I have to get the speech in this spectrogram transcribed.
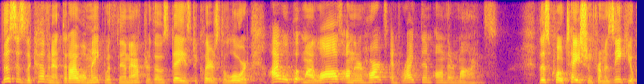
This is the covenant that I will make with them after those days, declares the Lord, I will put my laws on their hearts and write them on their minds. This quotation from Ezekiel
